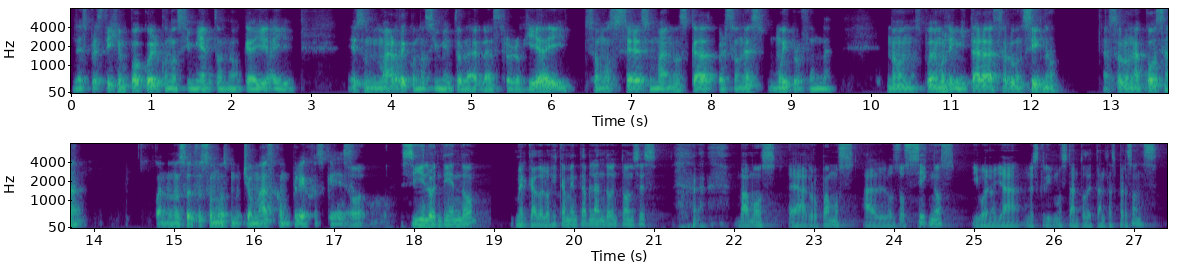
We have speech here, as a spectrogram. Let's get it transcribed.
desprestigia un poco el conocimiento, ¿no? Que hay, hay es un mar de conocimiento la, astrología y somos seres humanos, cada persona es muy profunda. No nos podemos limitar a solo un signo, a solo una cosa, cuando nosotros somos mucho más complejos que eso. Sí, lo entiendo. Mercadológicamente hablando, entonces, vamos, eh, agrupamos a los dos signos y bueno, ya no escribimos tanto de tantas personas.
